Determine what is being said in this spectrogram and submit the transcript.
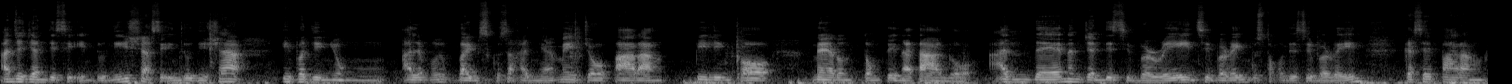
Andiyan din si Indonesia. Si Indonesia, iba din yung, alam mo, vibes ko sa kanya. Medyo parang feeling ko meron tong tinatago. And then, nandyan din si Bahrain. Si Bahrain, gusto ko din si Bahrain. Kasi parang,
